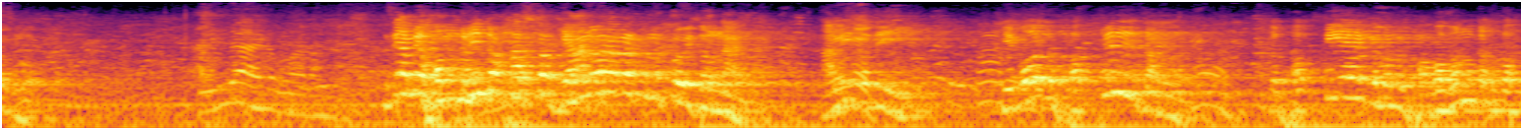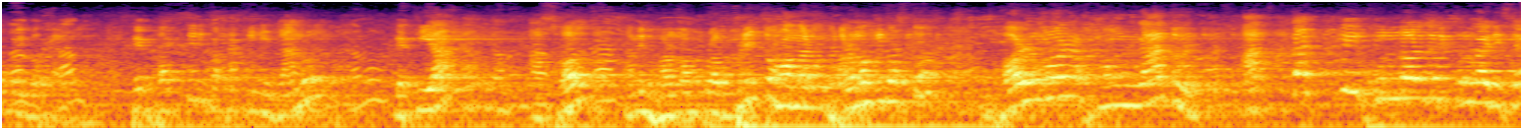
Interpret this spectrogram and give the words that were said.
আছিলে। যে আমি সমৃদ্ধ শাস্ত্ৰ জ্ঞানৰ আমাৰ কোনো প্ৰয়োজন নাই। আমি যদি কেৱল ভক্তিৰ জানো তো ভক্তিয়ে কেৱল ভগৱন্তক ভোগ কৰিব পাৰে সেই ভক্তিৰ কথাখিনি জানো তেতিয়া আচল আমি ধৰ্ম প্ৰবৃত্ত হ'ম আৰু ধৰ্ম কি বস্তু? ধৰ্মৰ সংজ্ঞাটো আটাইতকৈ সুন্দৰ যদি কোনোবাই দিছে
